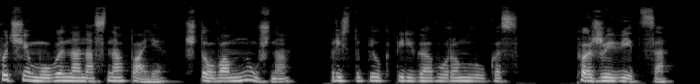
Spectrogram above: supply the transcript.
«Почему вы на нас напали? Что вам нужно?» — приступил к переговорам Лукас. «Поживиться!»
